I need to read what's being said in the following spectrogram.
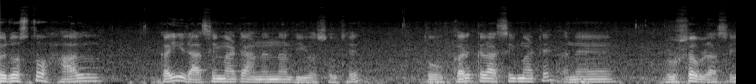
તો દોસ્તો, હાલ કઈ રાશિ માટે આનંદના દિવસો છે? તો કર્ક રાશિ માટે અને વૃષભ રાશિ,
